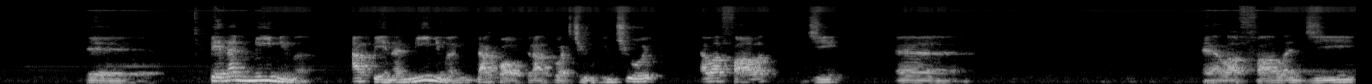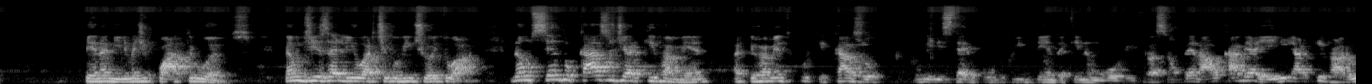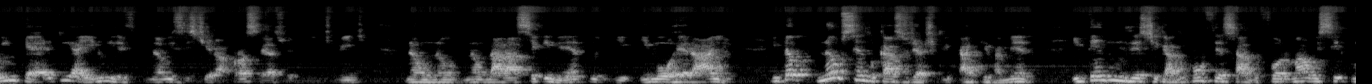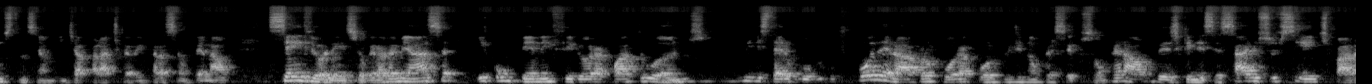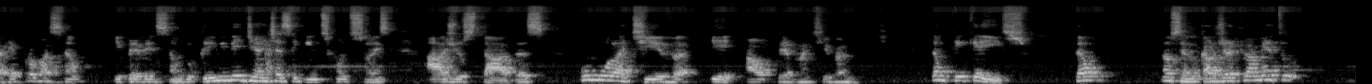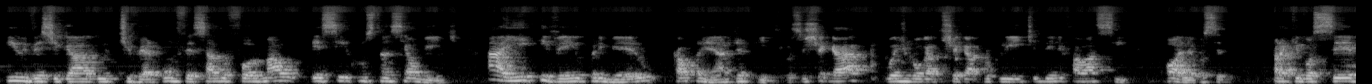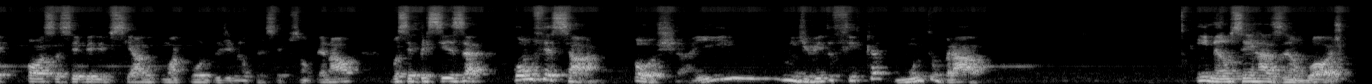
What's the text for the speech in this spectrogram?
é, pena mínima a pena mínima, da qual trata o artigo 28, ela fala de. É, ela fala de pena mínima de quatro anos. Então, diz ali o artigo 28A. Não sendo caso de arquivamento, arquivamento porque caso o Ministério Público entenda que não houve infração penal, cabe a ele arquivar o inquérito e aí não, não existirá processo, evidentemente, não, não, não dará seguimento e, e morrerá ali. Então, não sendo o caso de arquivamento, e tendo investigado confessado formal e circunstancialmente a prática da infração penal sem violência ou grave ameaça e com pena inferior a quatro anos, o Ministério Público poderá propor acordo de não persecução penal, desde que necessário e suficiente para a reprovação e prevenção do crime, mediante as seguintes condições ajustadas cumulativa e alternativamente. Então, o que, que é isso? Então, não sendo caso de arquivamento e o investigado tiver confessado formal e circunstancialmente, aí que vem o primeiro calcanhar de Aquiles. Você chegar, o advogado chegar para o cliente dele e falar assim: olha, você, para que você possa ser beneficiado com um acordo de não persecução penal, você precisa confessar. Poxa, aí o indivíduo fica muito bravo. E não sem razão, lógico.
